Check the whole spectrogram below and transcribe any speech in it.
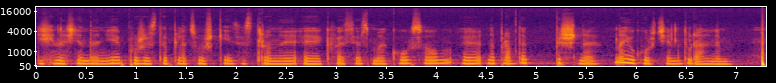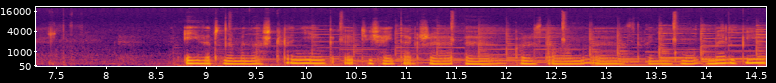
Dzisiaj na śniadanie puszyste placuszki ze strony e, Kwestia Smaku są e, naprawdę pyszne na jogurcie naturalnym. I zaczynamy nasz trening. Dzisiaj także e, korzystałam e, z treningu Melbi.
